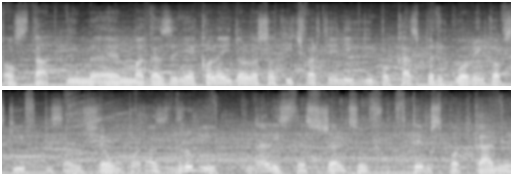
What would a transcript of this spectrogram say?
ostatnim e, magazynie kolei dolnośląskiej czwartej ligi, bo Kasper Głowienkowski wpisał się po raz drugi na listę strzelców w tym spotkaniu.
